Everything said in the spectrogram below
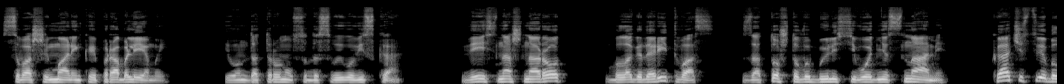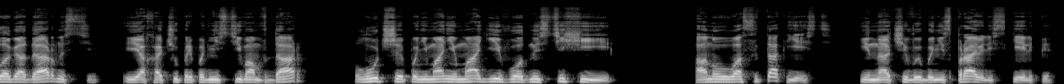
с вашей маленькой проблемой. И он дотронулся до своего виска. Весь наш народ благодарит вас за то, что вы были сегодня с нами. В качестве благодарности я хочу преподнести вам в дар лучшее понимание магии водной стихии. Оно у вас и так есть, иначе вы бы не справились с Кельпи.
